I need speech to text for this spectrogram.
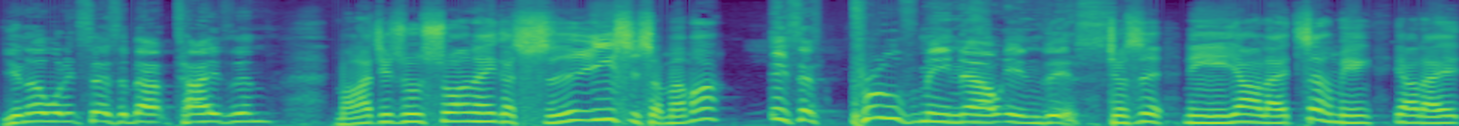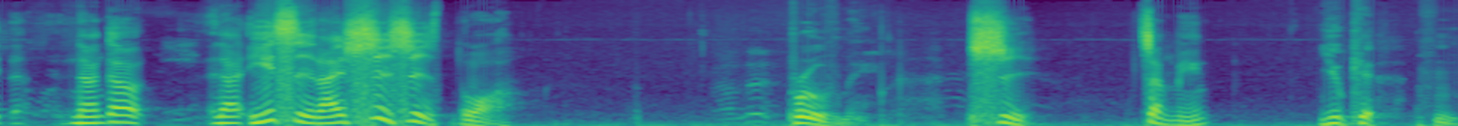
，You know what it says about tithing? 马拉基书说那个什一是什么吗？It says, "Prove me now in this." 就是你要来证明，要来能够，呃，以此来试试我。Prove me. 是证明。 You can hmm.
